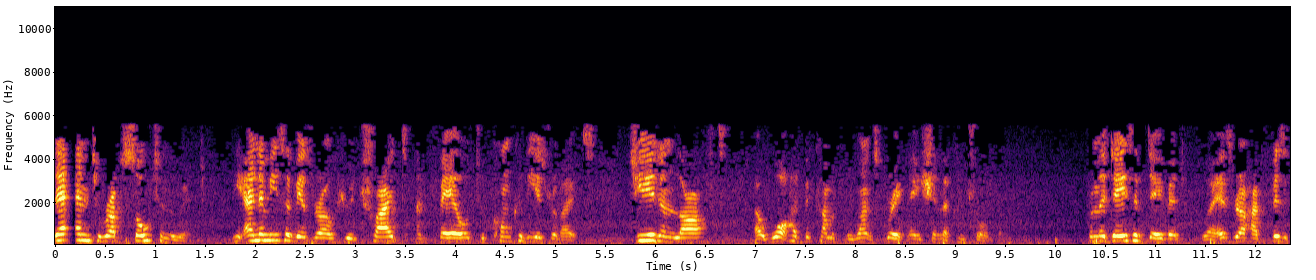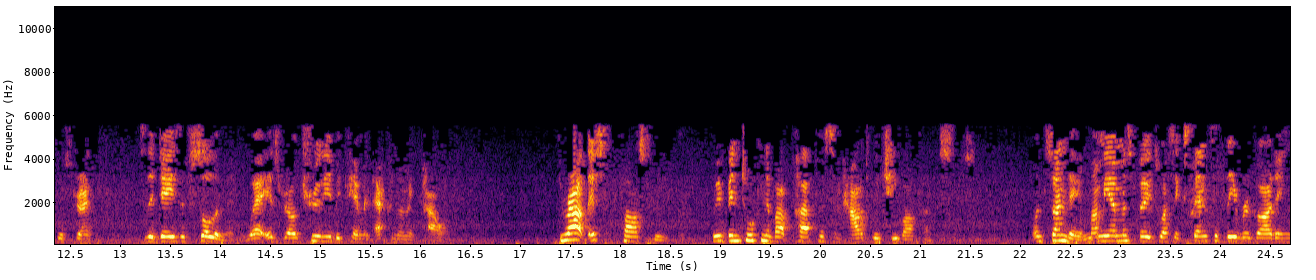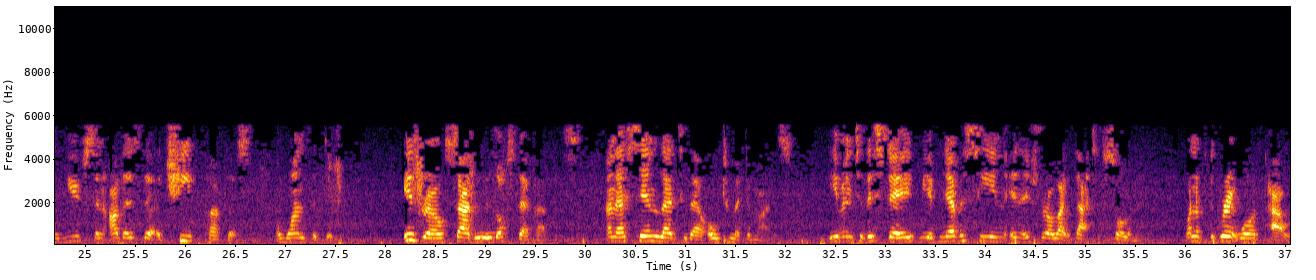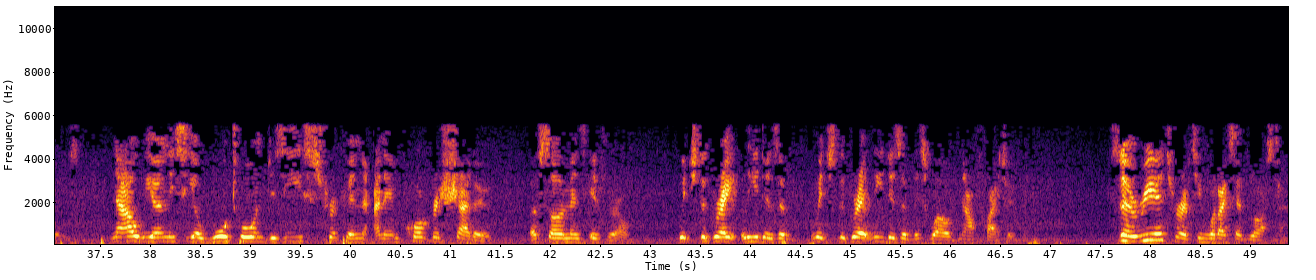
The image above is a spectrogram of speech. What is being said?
Then, to rub salt in the wound, the enemies of Israel who had tried and failed to conquer the Israelites jeered and laughed at what had become of the once great nation that controlled them. From the days of David, where Israel had physical strength, to the days of Solomon, where Israel truly became an economic power. Throughout this past week, we've been talking about purpose and how to achieve our purposes. On Sunday, Mummy Emma spoke to us extensively regarding youths and others that achieve purpose and ones that didn't. Israel sadly lost their purpose, and their sin led to their ultimate demise. Even to this day, we have never seen an Israel like that of Solomon, one of the great world powers. Now we only see a war-torn, disease-stricken, and impoverished shadow of Solomon's Israel, which the great leaders of which the great leaders of this world now fight over. So, reiterating what I said last time,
